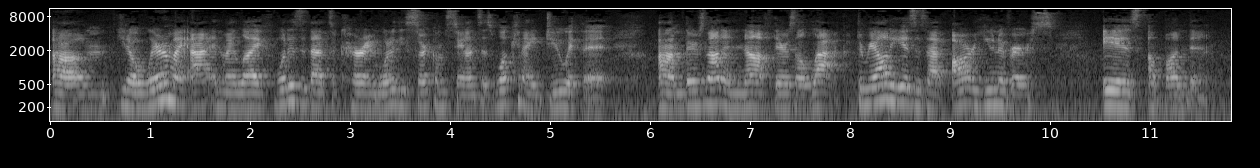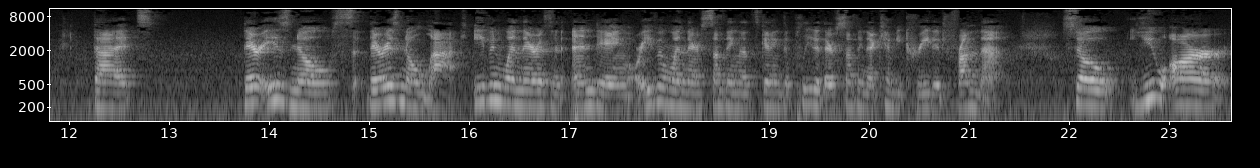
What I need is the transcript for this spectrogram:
um, you know where am i at in my life? What is it that's occurring? What are these circumstances? What can i do with it um, there's not enough there's a lack. The reality is is that our universe is abundant. That there is no there is no lack. Even when there is an ending or even when there's something that's getting depleted there's something that can be created from that. So you are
